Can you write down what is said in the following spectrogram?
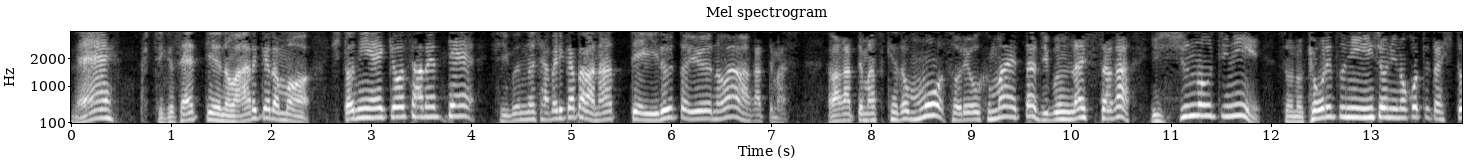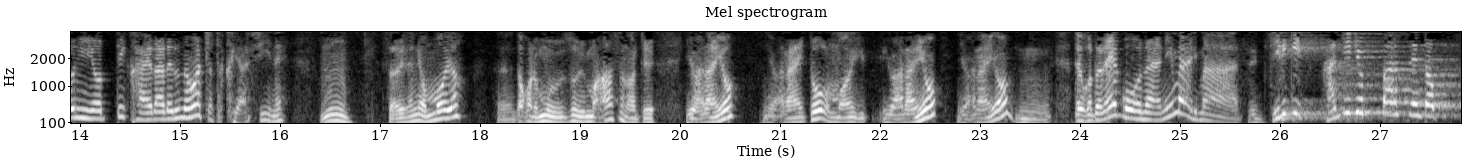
ねえ。口癖っていうのはあるけども、人に影響されて自分の喋り方はなっているというのは分かってます。分かってますけども、それを踏まえた自分らしさが一瞬のうちに、その強烈に印象に残ってた人によって変えられるのはちょっと悔しいね。うん。そういうふうに思うよ。だからもう、そういう回すなんて言わないよ。言わないと思い、言わないよ。言わないよ。うん。ということで、コーナーに参ります。自力80%。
